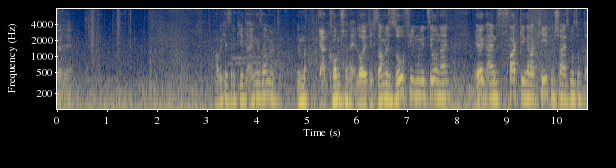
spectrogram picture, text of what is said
Werde. Habe ich jetzt Rakete eingesammelt? Ja, komm schon, hey, Leute. Ich sammle so viel Munition ein. Irgendein fucking Raketenscheiß muss doch da...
